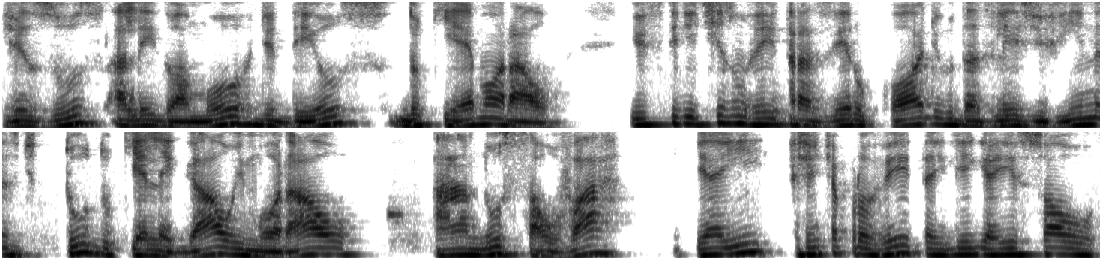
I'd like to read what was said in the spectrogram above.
Jesus, a lei do amor de Deus, do que é moral. E o Espiritismo veio trazer o código das leis divinas, de tudo que é legal e moral, a nos salvar. E aí a gente aproveita e liga isso ao,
